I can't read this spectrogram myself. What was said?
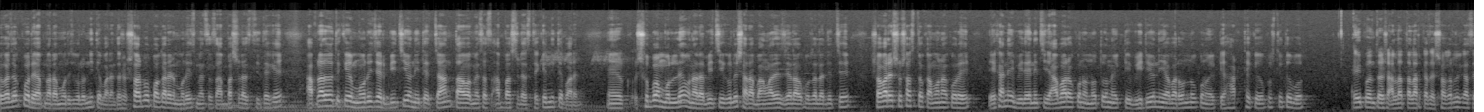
যোগাযোগ করে আপনারা মরিচগুলো নিতে পারেন। দর্শক, সর্বপ্রকারের মরিচ মেসেজ আব্বাস থেকে, আপনারা যদি কেউ মরিচের বিচিও নিতে চান, তাও মেসেজ আব্বাস থেকে নিতে পারেন। শুভ মূল্যে ওনারা বিচিগুলি সারা বাংলাদেশ জেলা উপজেলা দিচ্ছে। সবার সুস্বাস্থ্য কামনা করে এখানেই বিদায় নিচ্ছি। আবারও কোনো নতুন একটি ভিডিও নিয়ে আবার অন্য কোনো একটি হাট থেকে উপস্থিত হব। এই পর্যন্ত আল্লাহ তালার কাছে, সকলের কাছে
